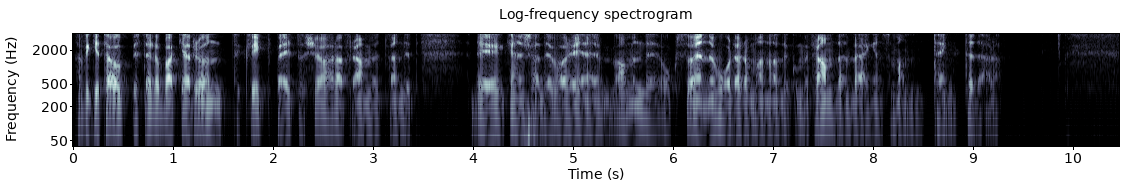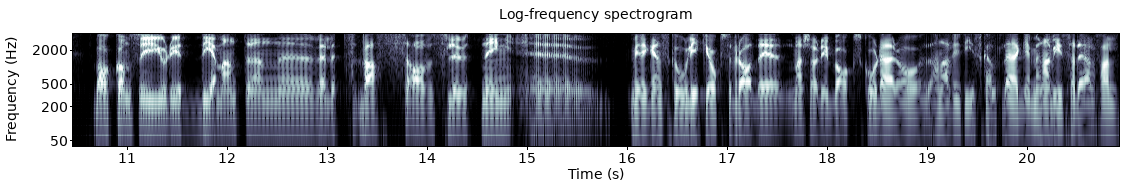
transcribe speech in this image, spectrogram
han fick ju ta upp istället och backa runt clickbait och köra fram utvändigt. Det kanske hade varit ja, men det också ännu hårdare om han hade kommit fram den vägen som man tänkte där då. Bakom så gjorde ju Diamanten en eh, väldigt vass avslutning. Eh, Milligan skol gick ju också bra. Det, man körde ju bakskor där och han hade ett iskallt läge, men han visade i alla fall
